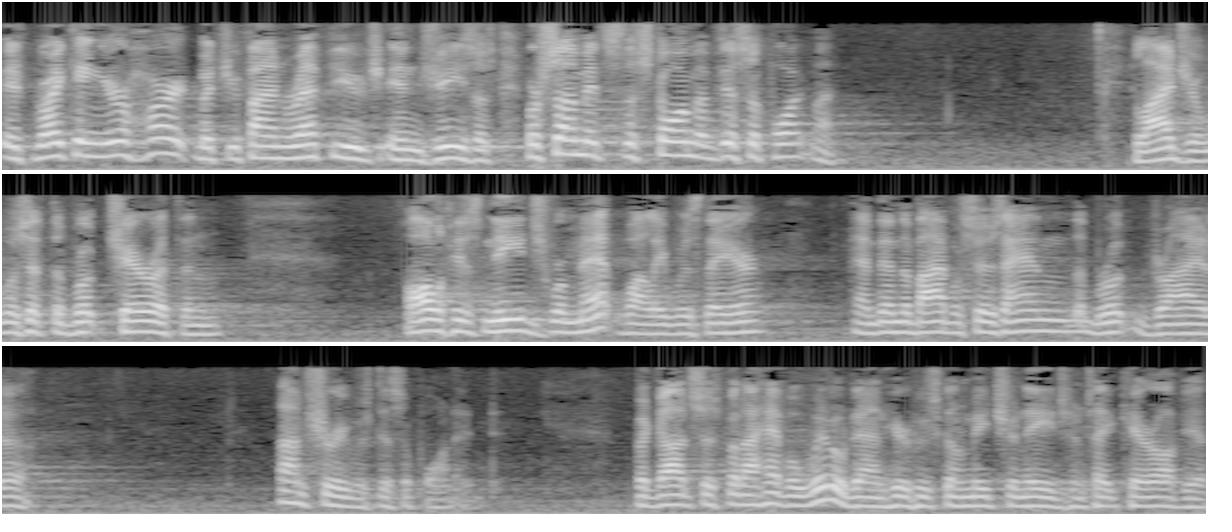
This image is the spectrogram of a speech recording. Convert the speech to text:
it's breaking your heart, but you find refuge in Jesus. For some, it's the storm of disappointment. Elijah was at the brook Cherith, and all of his needs were met while he was there. And then the Bible says, and the brook dried up. I'm sure he was disappointed. But God says, But I have a widow down here who's going to meet your needs and take care of you.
